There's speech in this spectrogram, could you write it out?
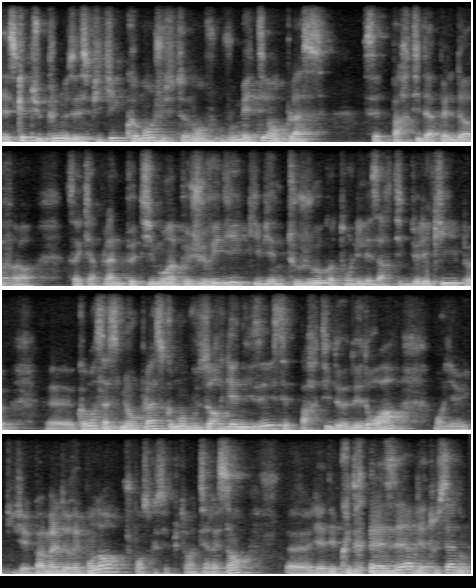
Est-ce que tu peux nous expliquer comment justement vous mettez en place cette partie d'appel d'offres. Alors, c'est vrai qu'il y a plein de petits mots un peu juridiques qui viennent toujours quand on lit les articles de l'équipe. Euh, comment ça se met en place? Comment vous organisez cette partie de, des droits? Bon, il y, a eu, pas mal de répondants. Je pense que c'est plutôt intéressant. Euh, il y a des prix de réserve, il y a tout ça. Donc,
